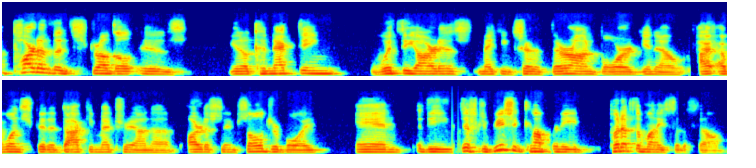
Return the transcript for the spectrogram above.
uh, part of the struggle is, you know, connecting with the artists, making sure that they're on board. You know, I, I once did a documentary on an artist named Soldier Boy, and the distribution company put up the money for the film.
